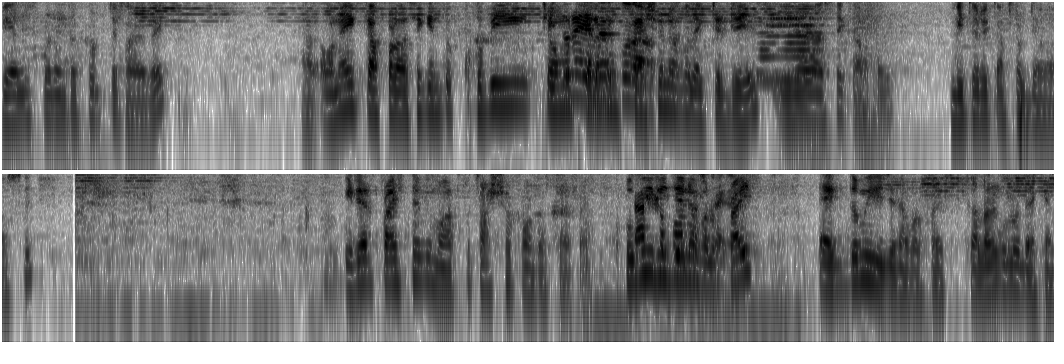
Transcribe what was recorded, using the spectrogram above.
বিয়াল্লিশ পর্যন্ত পড়তে পারবে। আর অনেক কাপড় আছে কিন্তু খুবই চমৎকার এবং ফ্যাশনেবল একটা ড্রেস ইনার আছে কাপড় ভিতরে কাপড় দেওয়া আছে। এটার প্রাইস থাকবে মাত্র চারশো পঞ্চাশ টাকা। খুবই রিজনেবল প্রাইস একদমই রিজনেবল প্রাইস কালারগুলো দেখেন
